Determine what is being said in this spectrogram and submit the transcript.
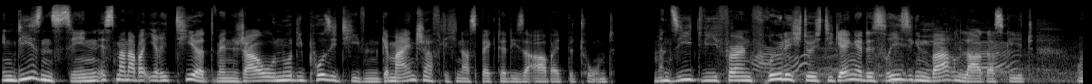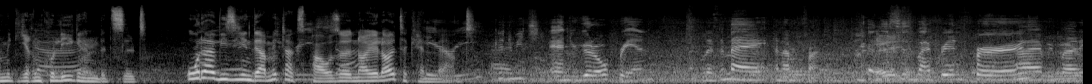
In diesen Szenen ist man aber irritiert, wenn Zhao nur die positiven, gemeinschaftlichen Aspekte dieser Arbeit betont. Man sieht, wie Fern fröhlich durch die Gänge des riesigen Warenlagers geht und mit ihren Kolleginnen witzelt. Oder wie sie in der Mittagspause neue Leute kennenlernt. Linda May, and I'm Fern. This is my friend Fern. Hi, everybody.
